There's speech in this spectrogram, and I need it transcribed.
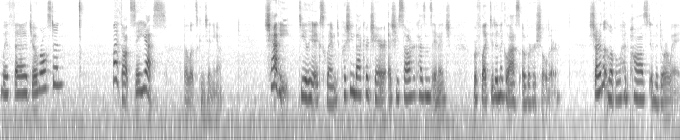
with uh, Joe Ralston? My thoughts say yes, but let's continue. Chatty, Delia exclaimed, pushing back her chair as she saw her cousin's image reflected in the glass over her shoulder. Charlotte Lovell had paused in the doorway.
